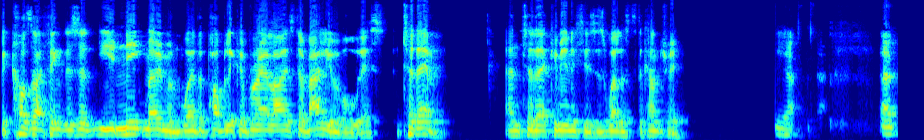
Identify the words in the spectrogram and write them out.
because I think there's a unique moment where the public have realized the value of all this to them and to their communities as well as to the country. Yeah. Uh,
